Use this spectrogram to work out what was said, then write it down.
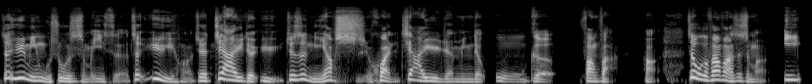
这育民武术是什么意思？这育哈就是驾驭的驭，就是你要使唤驾驭人民的武。五个方法，好，这五个方法是什么？一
